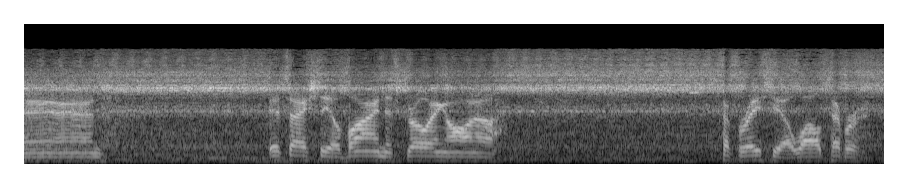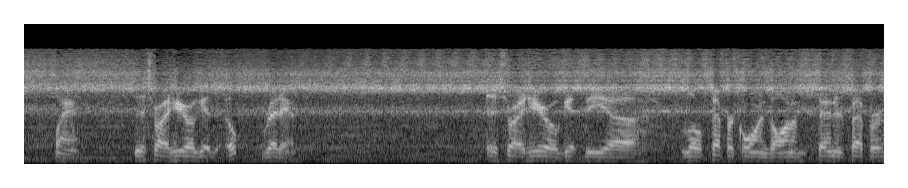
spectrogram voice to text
And it's actually a vine that's growing on a pepperacea, a wild pepper plant. This right here will get, oh, red ant. This right here will get the uh, little peppercorns on them, standard pepper,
